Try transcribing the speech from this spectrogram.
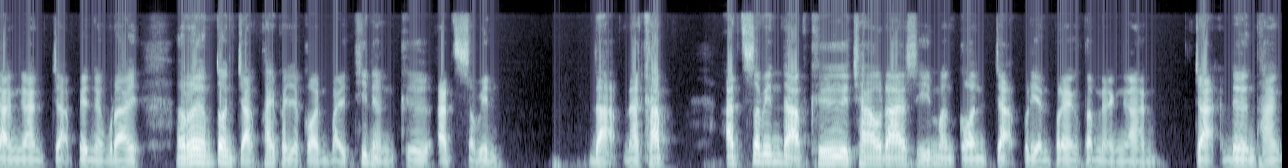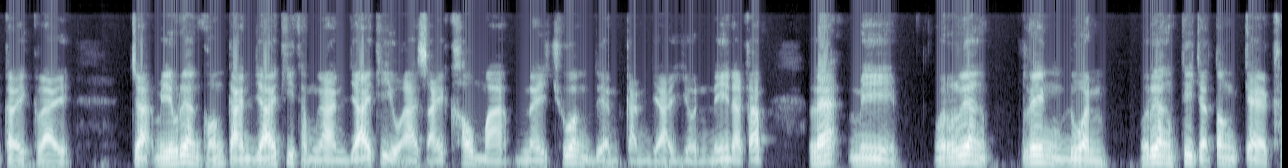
การงานจะเป็นอย่างไร เริ่มต้นจากไพ่พยากรณ์ใบที่หนึ่งคืออัศวิน ดาบนะครับ อัศวินดาบคือชาวราศีมังกรจะเปลี่ยนแปลงตำแหน่งงาน จะเดินทางไกลๆ จะมีเรื่องของการย้ายที่ทำงานย้ายที่อยู่อาศัยเข้ามาในช่วงเดือนกันยายนนี้นะครับ และมีเรื่องเร่งด่วน เรื่องที่จะต้องแก้ไข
